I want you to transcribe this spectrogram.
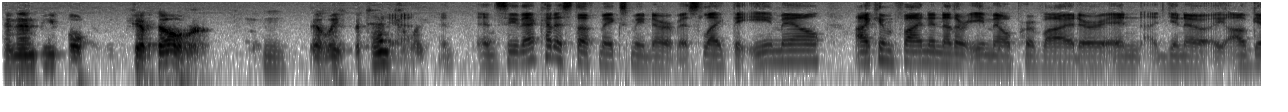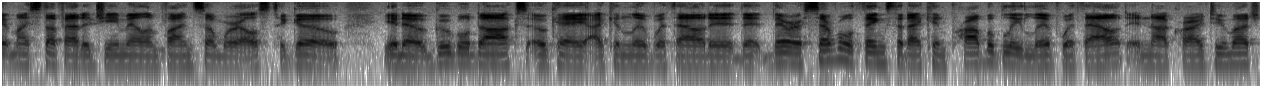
and then people shift over, Mm. at least Yeah. potentially. And, and see that kind of stuff makes me nervous. Like the email, I can find another email provider, and you know I'll get my stuff out of Gmail and find somewhere else to go. You know, Google Docs, okay, I can live without it. There are several things that I can probably live without and not cry too much.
